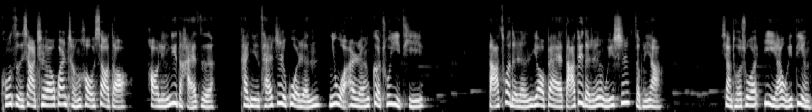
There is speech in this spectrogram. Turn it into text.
孔子下车关城后笑道：“好伶俐的孩子，看你才智过人，你我二人各出一题，答错的人要拜答对的人为师，怎么样？”项陀说：“一言为定。”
